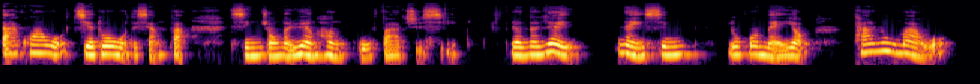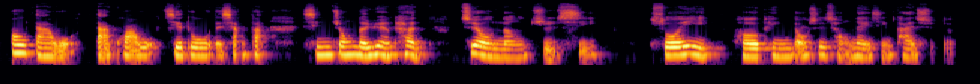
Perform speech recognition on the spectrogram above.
打垮我、劫夺我的想法，心中的怨恨无法止息。人的内内心如果没有他辱骂我、殴打我、打垮我、劫夺我的想法，心中的怨恨就能止息。所以和平都是从内心开始的。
